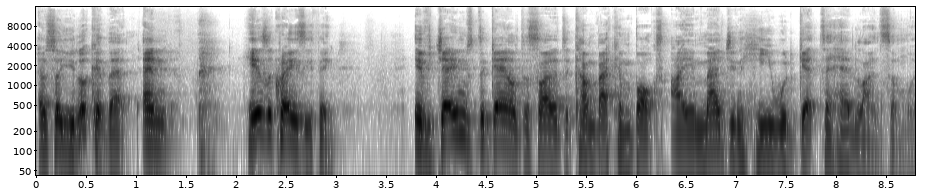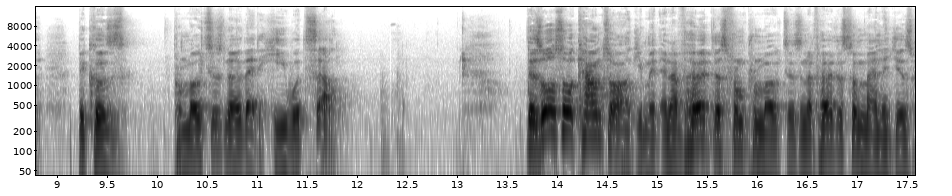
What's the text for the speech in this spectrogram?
And so you look at that, and here's a crazy thing if James DeGale decided to come back and box, I imagine he would get to headline somewhere because promoters know that he would sell. There's also a counter argument, and I've heard this from promoters and I've heard this from managers,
